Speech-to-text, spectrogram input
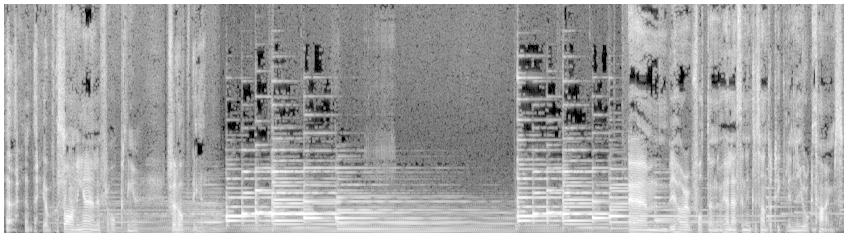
Bara Spaningar eller förhoppningar? förhoppningen. Ehm, vi, har fått en, vi har läst en intressant artikel i New York Times.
